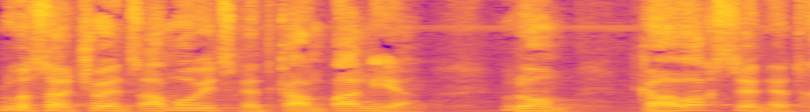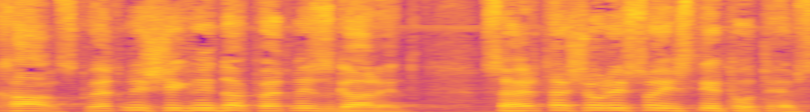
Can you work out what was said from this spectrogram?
როცა ჩვენ წამოვიწყეთ კამპანია, რომ გავახსენეთ ხალხს ქვეყნის შიგნით და ქვეყნის გარეთ საერთაშორისო ინსტიტუტებს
